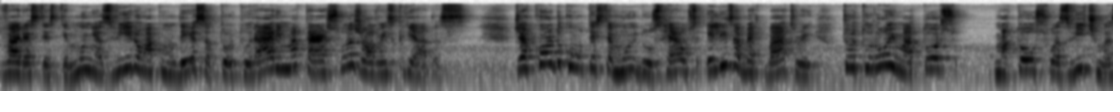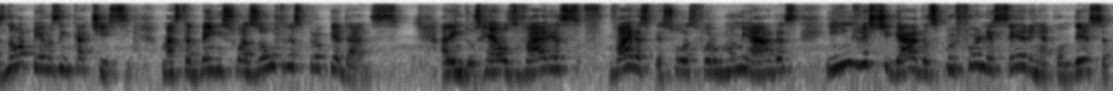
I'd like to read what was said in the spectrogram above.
Várias testemunhas viram a condessa torturar e matar suas jovens criadas. De acordo com o testemunho dos réus, Elizabeth Bathory torturou e matou, matou suas vítimas não apenas em Catice, mas também em suas outras propriedades. Além dos réus, várias, várias pessoas foram nomeadas e investigadas por fornecerem à condessa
